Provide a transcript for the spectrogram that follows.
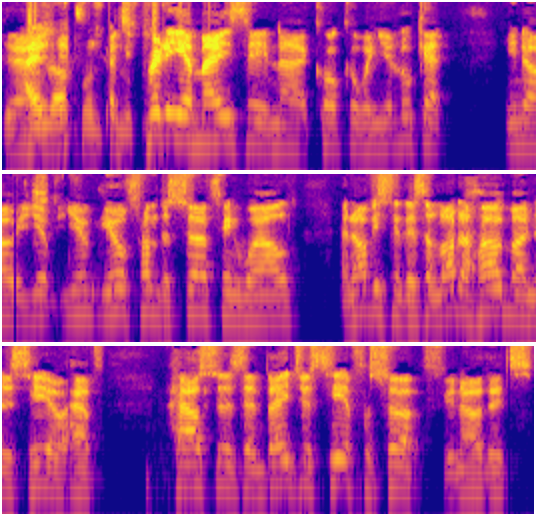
Yeah, I love it's, Punta Mita. It's pretty amazing, uh, Coco, when you look at, you know, you, you, you're from the surfing world, and obviously there's a lot of homeowners here who have houses, and they just here for surf. You know, that's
